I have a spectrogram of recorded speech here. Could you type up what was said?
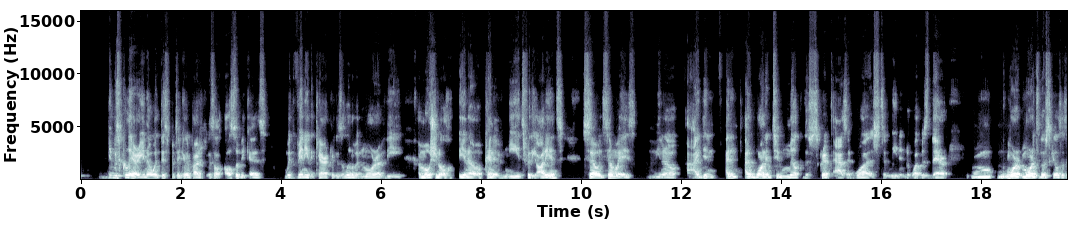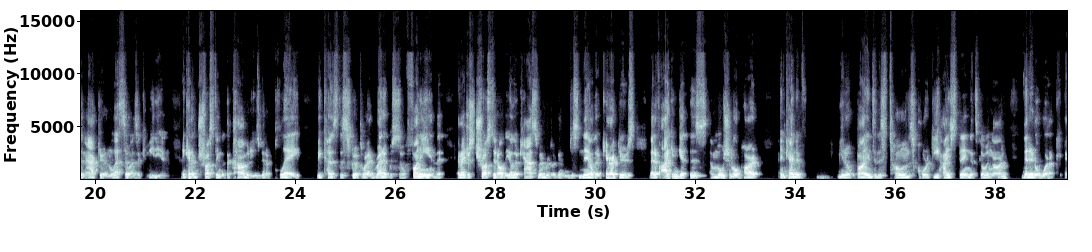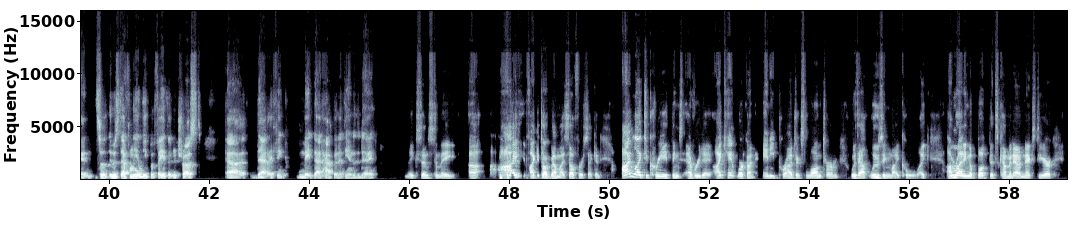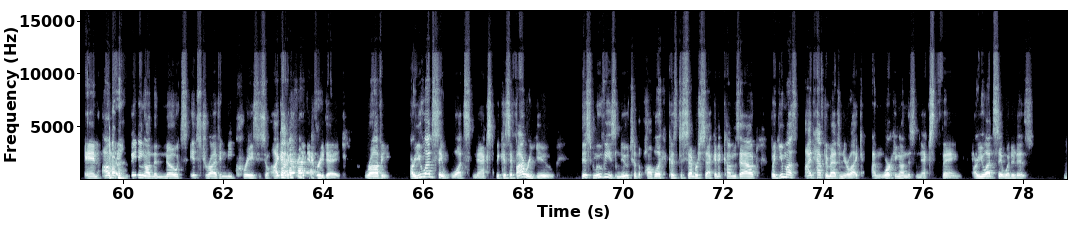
it was clear, you know, with this particular project. It's also because with Vinny, the character, there's a little bit more of the emotional, you know, kind of needs for the audience. So in some ways, you know, I didn't, I didn't, I wanted to milk the script as it was to lead into what was there, more, more into those skills as an actor and less so as a comedian, and kind of trusting that the comedy was going to play because the script, when I read it, was so funny and that and I just trusted all the other cast members are going to just nail their characters. That if I can get this emotional part and kind of, you know, buy into this tone, this quirky heist thing that's going on, then it'll work. And so it was definitely a leap of faith and a trust uh, that I think made that happen at the end of the day. Makes sense to me. Uh, I, if I could talk about myself for a second, I like to create things every day. I can't work on any projects long term without losing my cool. Like I'm writing a book that's coming out next year, and I'm waiting on the notes. It's driving me crazy. So I got to create every day. Ravi, are you allowed to say what's next? Because if I were you, this movie is new to the public because December 2nd it comes out, but you must, I'd have to imagine you're like, I'm working on this next thing. Are you allowed to say what it is?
